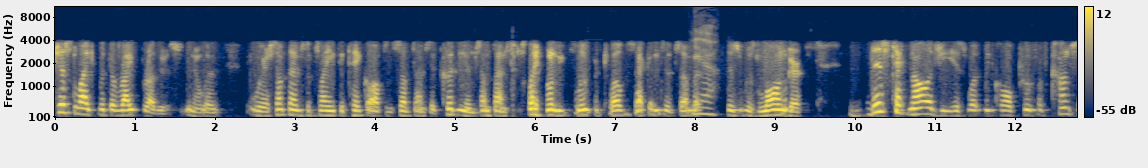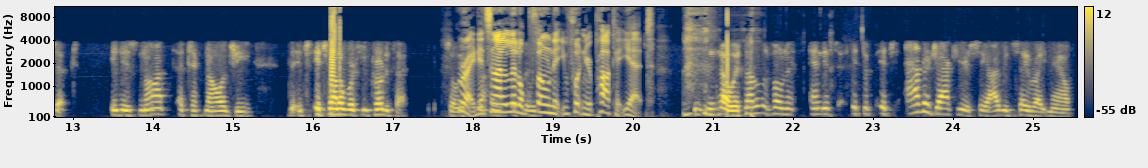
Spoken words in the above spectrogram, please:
just like with the Wright brothers, you know, where, sometimes the plane could take off and sometimes it couldn't, and sometimes the plane only flew for 12 seconds and some Yeah. it was longer. This technology is what we call proof of concept. It is not a technology. It's it's not a working prototype. So Right. It's not a little phone that you put in your pocket yet. no, it's not a little phone, and it's it's a, its average accuracy. I would say right now,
